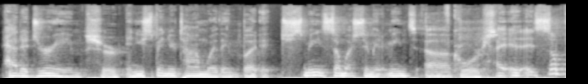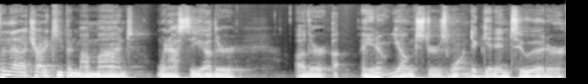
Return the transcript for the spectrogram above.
had a dream, sure, and you spend your time with him. But it just means so much to me. It means, uh, of course, it, it's something that I try to keep in my mind when I see other other uh, you know youngsters wanting to get into it, or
